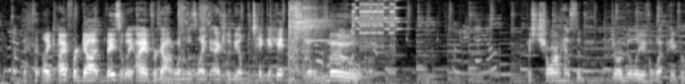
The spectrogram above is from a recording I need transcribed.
like, I forgot, basically, I had forgotten what it was like to actually be able to take a hit and still move. Because Charme has the durability of a wet paper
